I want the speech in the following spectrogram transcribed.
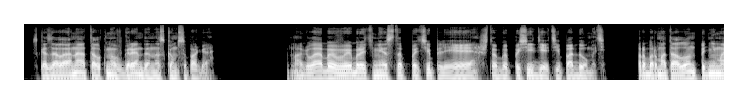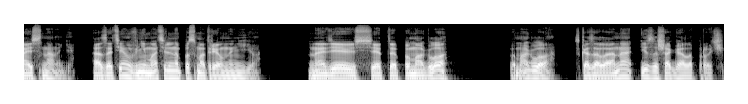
— сказала она, толкнув Гренда носком сапога. «Могла бы выбрать место потеплее, чтобы посидеть и подумать», — пробормотал он, поднимаясь на ноги а затем внимательно посмотрел на нее. «Надеюсь, это помогло?» «Помогло», — сказала она и зашагала прочь.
